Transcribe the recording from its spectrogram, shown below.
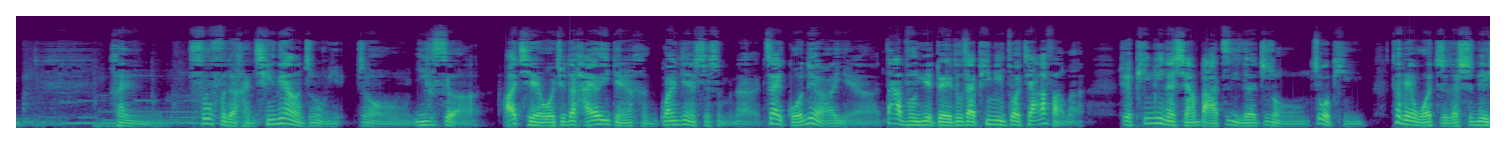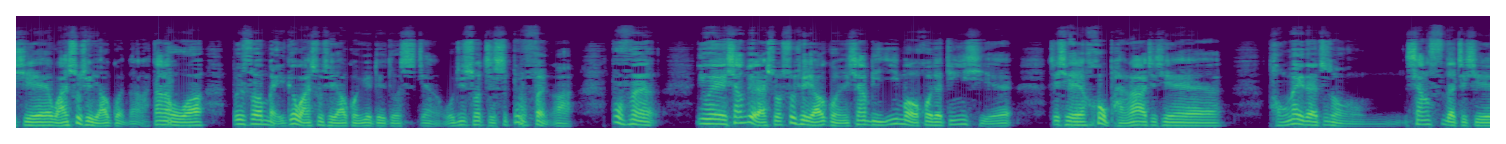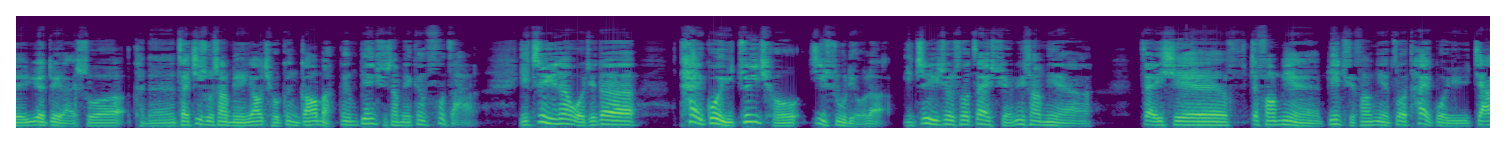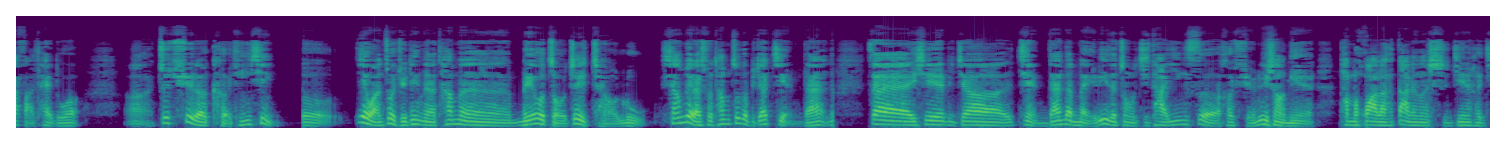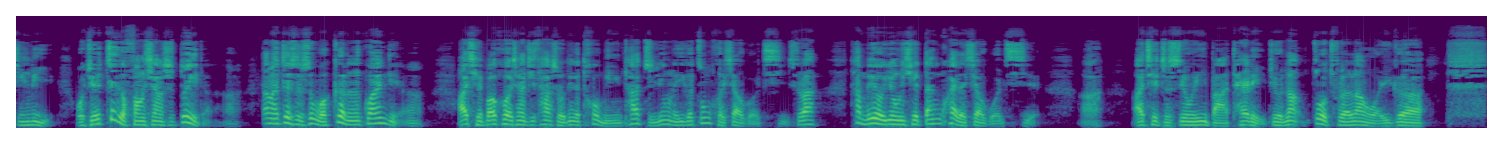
很舒服的、很清亮的这种这种音色啊。而且我觉得还有一点很关键是什么呢？在国内而言啊，大部分乐队都在拼命做加法嘛，就拼命的想把自己的这种作品。特别我指的是那些玩数学摇滚的，当然我不是说每一个玩数学摇滚乐队都是这样，我就说只是部分啊，部分，因为相对来说，数学摇滚相比 emo 或者钉鞋这些后朋啊这些同类的这种相似的这些乐队来说，可能在技术上面要求更高嘛，跟编曲上面更复杂，以至于呢，我觉得太过于追求技术流了，以至于就是说在旋律上面啊。在一些这方面编曲方面做太过于加法太多啊，失去了可听性。呃，夜晚做决定呢，他们没有走这条路，相对来说他们做的比较简单，在一些比较简单的美丽的这种吉他音色和旋律上面，他们花了大量的时间和精力。我觉得这个方向是对的啊，当然这只是我个人的观点啊。而且包括像吉他手那个透明，他只用了一个综合效果器，是吧？他没有用一些单块的效果器啊。而且只是用一把 Telly 就让做出了让我一个，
